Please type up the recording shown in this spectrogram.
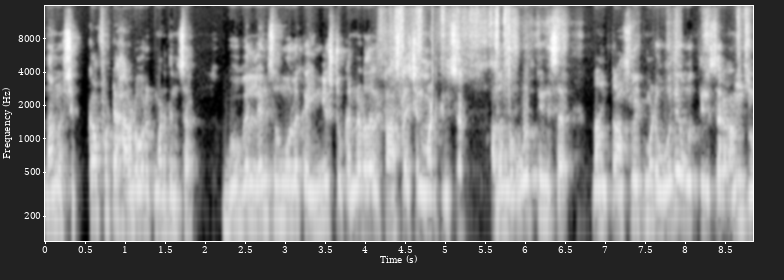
ನಾನು ಸಿಕ್ಕಾಪಟ್ಟೆ ಹಾರ್ಡ್ ವರ್ಕ್ ಮಾಡ್ತೀನಿ ಸರ್ ಗೂಗಲ್ ಲೆನ್ಸ್ ಮೂಲಕ ಇಂಗ್ಲೀಷ್ ಟು ಕನ್ನಡದಲ್ಲಿ ಟ್ರಾನ್ಸ್ಲೇಷನ್ ಮಾಡ್ತೀನಿ ಸರ್ ಅದನ್ನು ಓದ್ತೀನಿ ಸರ್ ನಾನು ಟ್ರಾನ್ಸ್ಲೇಟ್ ಮಾಡಿ ಓದೇ ಓದ್ತೀನಿ ಸರ್ ಅಂದು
